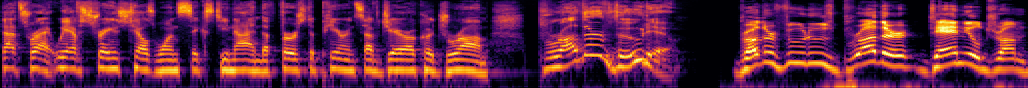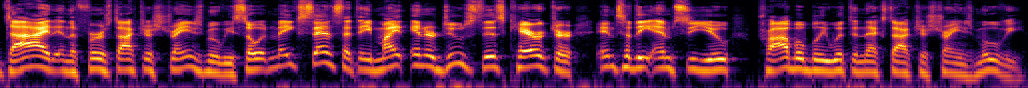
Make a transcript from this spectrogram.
That's right. We have Strange Tales 169, the first appearance of Jericho Drum. Brother Voodoo. Brother Voodoo's brother, Daniel Drum, died in the first Doctor Strange movie, so it makes sense that they might introduce this character into the MCU, probably with the next Doctor Strange movie.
